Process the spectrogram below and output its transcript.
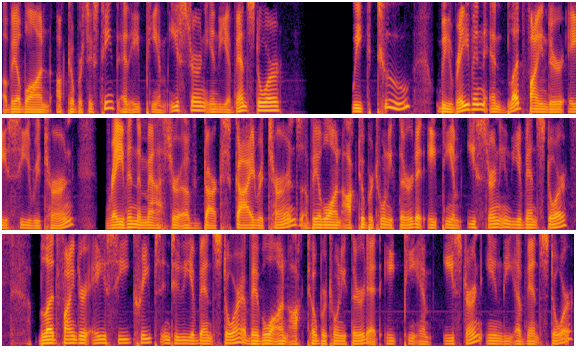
Available on October 16th at 8 p.m. Eastern in the event store. Week 2 will be Raven and Bloodfinder AC return. Raven, the Master of Dark Sky, returns, available on October 23rd at 8 p.m. Eastern in the event store. Bloodfinder AC creeps into the event store, available on October 23rd at 8 p.m. Eastern in the event store.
